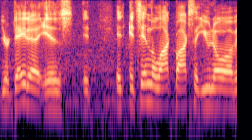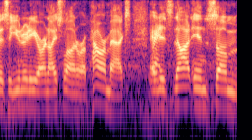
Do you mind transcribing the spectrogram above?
your data is, it, it, it's in the lockbox that you know of as a Unity or an Isilon or a PowerMax, and Right. it's not in some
